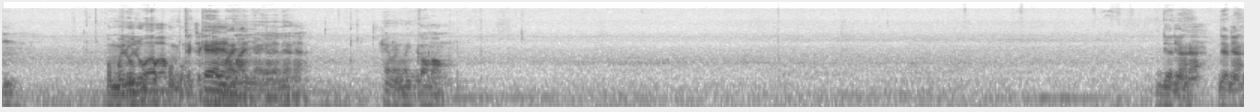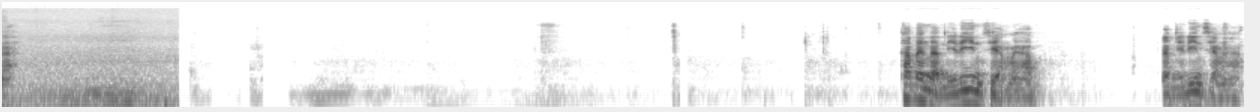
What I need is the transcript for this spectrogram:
อผมไม่รู้ว่าผมจะแก้ไมค์ยังไงแล้วเนี่ยให้มันไม่กล้องเดี๋ยวนะ เดี๋ยวนะ ถ้าเป็นแบบนี้ได้ยินเสียงไหมครับ แบบนี้ได้ยินเสียงไหมครับ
